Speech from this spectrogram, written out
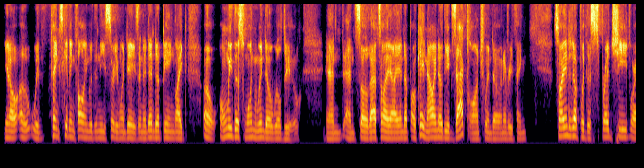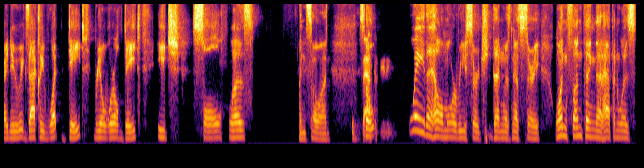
you know, uh, with Thanksgiving falling within these 31 days? And it ended up being like, oh, only this one window will do. And, and so that's why I end up, okay, now I know the exact launch window and everything. So I ended up with a spreadsheet where I knew exactly what date, real world date, each sol was and so on. It's so way the hell more research than was necessary. One fun thing that happened was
